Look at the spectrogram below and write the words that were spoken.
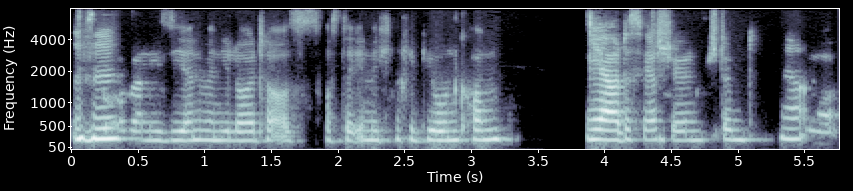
mhm. zu organisieren, wenn die Leute aus, aus der ähnlichen Region kommen. Ja, das wäre schön, stimmt. Ja. ja.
